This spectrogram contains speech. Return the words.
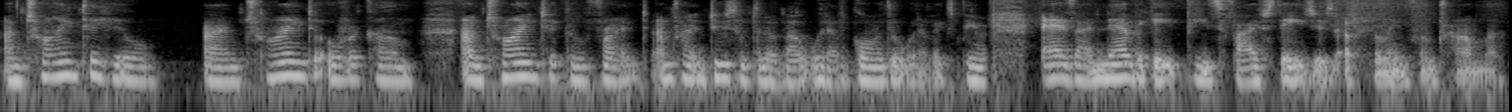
I'm trying to heal I'm trying to overcome. I'm trying to confront. I'm trying to do something about what I've gone through, what I've experienced as I navigate these five stages of healing from trauma.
